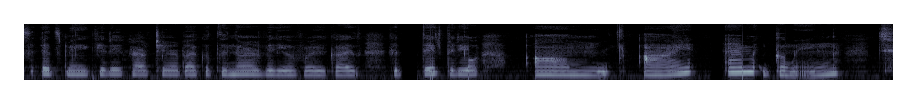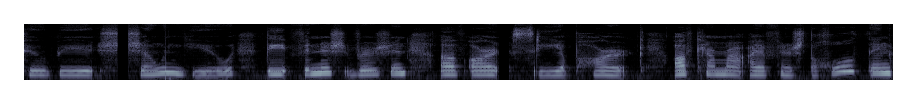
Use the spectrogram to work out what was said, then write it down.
guys, it's me, Kitty Craft here, back with another video for you guys. Today's video, um, I am going to be showing you the finished version of our city park. Off camera, I have finished the whole thing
